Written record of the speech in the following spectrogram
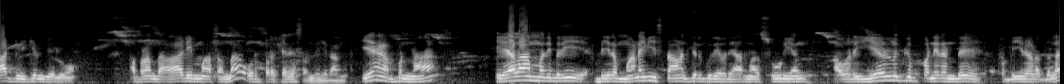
ஆட்டு விற்குன்னு சொல்லுவோம். அப்புறம் அந்த ஆடி மாதம் தான் ஒரு பிரச்சனையை சந்திக்கிறாங்க. ஏன் அப்படின்னா ஏழாம் அதிபதி அப்படிங்கிற மனைவி ஸ்தானத்திற்குரியவர் யாருன்னா சூரியன். அவர் ஏழுக்கு பன்னிரெண்டு அப்படிங்கிற இடத்துல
